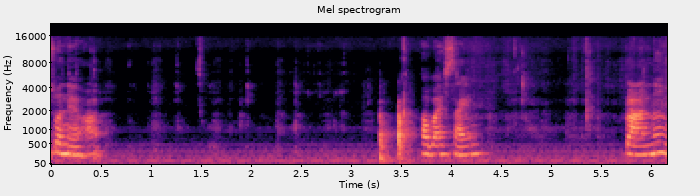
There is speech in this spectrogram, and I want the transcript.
ส่วนนี้ค่ะ เอาไว้ใส่ปลานึ่ง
